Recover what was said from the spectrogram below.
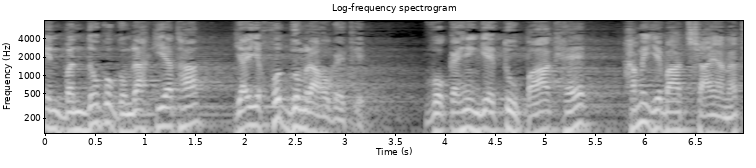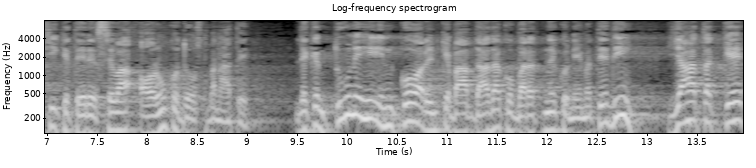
इन बंदों को गुमराह किया था या ये खुद गुमराह हो गए थे? वो कहेंगे, तू पाक है, हमें यह बात शाया न थी कि तेरे सिवा औरों को दोस्त बनाते। लेकिन तूने ही इनको और इनके बाप दादा को बरतने को नेमतें दी, यहाँ तक के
